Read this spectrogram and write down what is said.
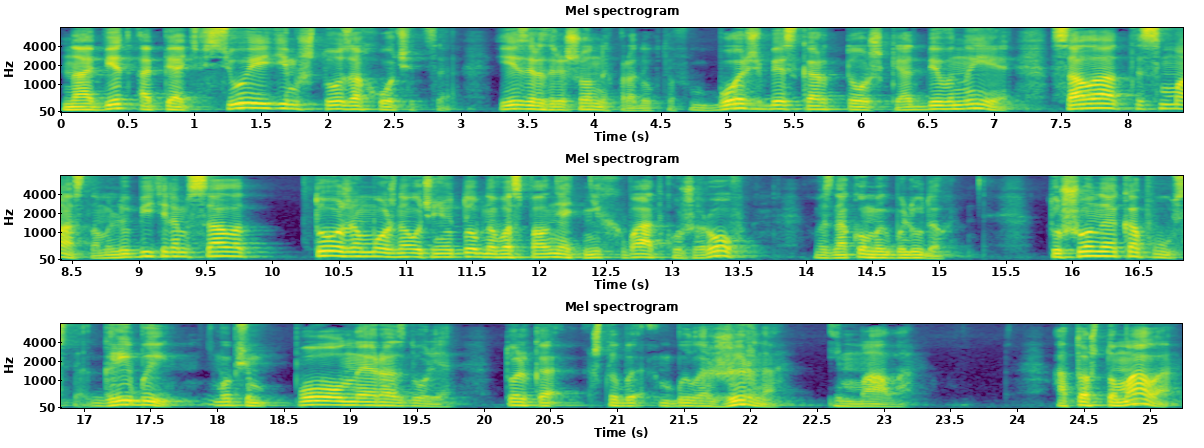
На обед опять все едим, что захочется. Из разрешенных продуктов. Борщ без картошки, отбивные, салаты с маслом. Любителям сала тоже можно очень удобно восполнять нехватку жиров в знакомых блюдах. Тушеная капуста, грибы, в общем, полное раздолье. Только чтобы было жирно и мало. А то, что мало,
